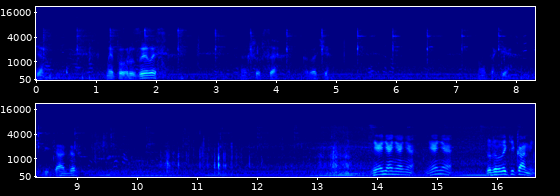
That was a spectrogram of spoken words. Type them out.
Все. Ми погрузились. Так що все. Коротше. Ось таке. Бітагер. Ні-ні-ні-ні. Ні-ні. Дуже великий камінь.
